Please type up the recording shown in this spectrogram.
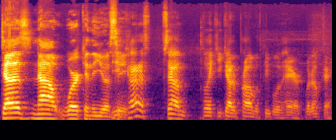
does not work in the UFC. You kind of sound like you got a problem with people with hair, but okay.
